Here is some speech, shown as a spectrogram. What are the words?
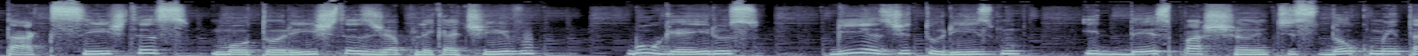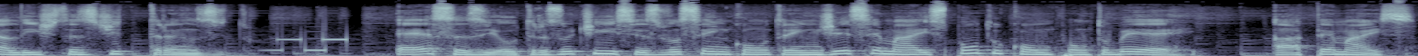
taxistas, motoristas de aplicativo, bugueiros, guias de turismo e despachantes documentalistas de trânsito. Essas e outras notícias você encontra em gcmais.com.br. Até mais!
